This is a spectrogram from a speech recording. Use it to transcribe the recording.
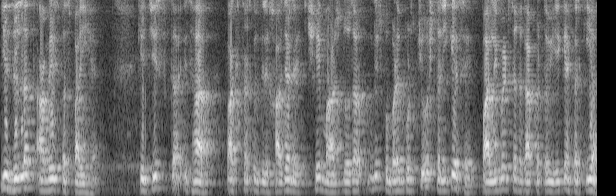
یہ ذلت آمیز پسپائی ہے کہ جس کا اظہار پاکستان کے وزیر خارجہ نے چھ مارچ دو ہزار انیس کو بڑے پرچوش طریقے سے پارلیمنٹ سے خطاب کرتے ہوئے یہ کہہ کر کیا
